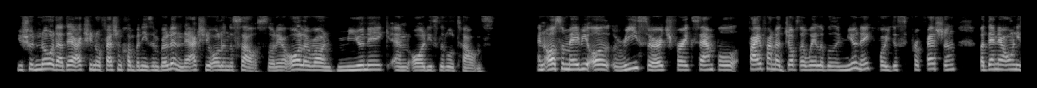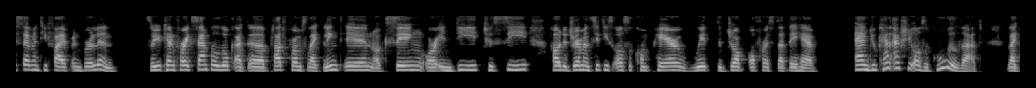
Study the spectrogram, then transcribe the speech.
you should know that there are actually no fashion companies in berlin. They're actually all in the south. So they're all around munich and all these little towns. And also maybe all research for example 500 jobs available in munich for this profession but then there are only 75 in berlin so you can, for example, look at uh, platforms like LinkedIn or Xing or Indeed to see how the German cities also compare with the job offers that they have. And you can actually also Google that, like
